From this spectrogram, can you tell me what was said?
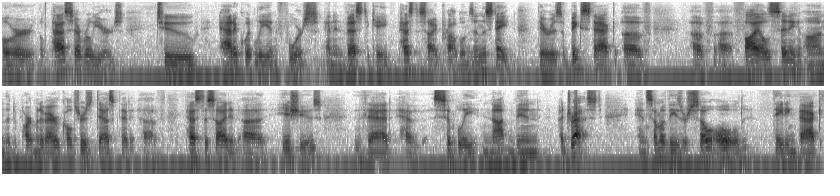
over the past several years to adequately enforce and investigate pesticide problems in the state. There is a big stack of, of uh, files sitting on the Department of Agriculture's desk that of pesticide uh, issues that have simply not been addressed. And some of these are so old, dating back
